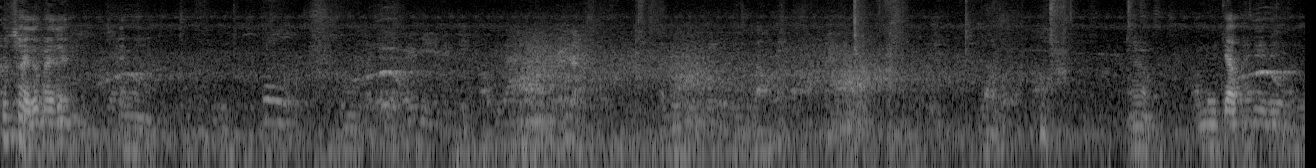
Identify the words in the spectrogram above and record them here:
ก็ใส่เข้าไปเลย จับให้ดีๆ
